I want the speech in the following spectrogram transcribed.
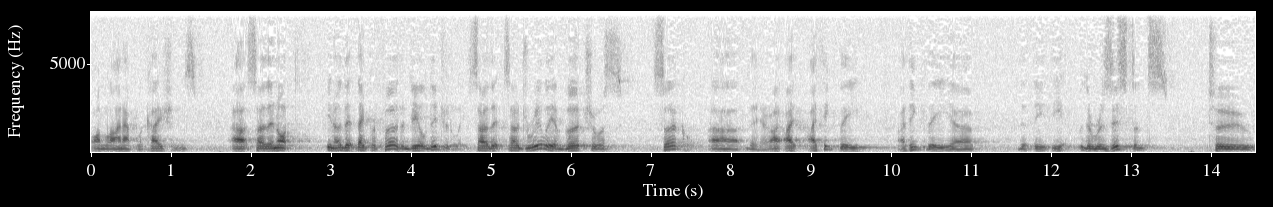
online applications. Uh, so they're not, you know, they, they prefer to deal digitally. So that so it's really a virtuous circle uh, there. I, I, I think the I think the, uh, the, the, the the resistance to,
